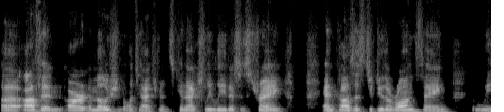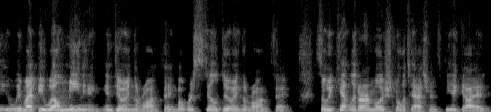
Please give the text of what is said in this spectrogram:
uh, often our emotional attachments can actually lead us astray and cause us to do the wrong thing, we, we might be well meaning in doing the wrong thing, but we're still doing the wrong thing. So we can't let our emotional attachments be a guide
